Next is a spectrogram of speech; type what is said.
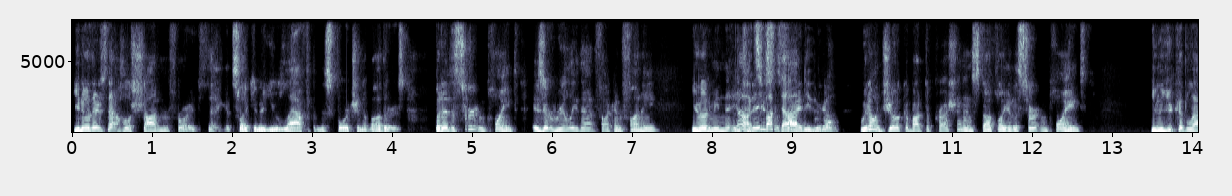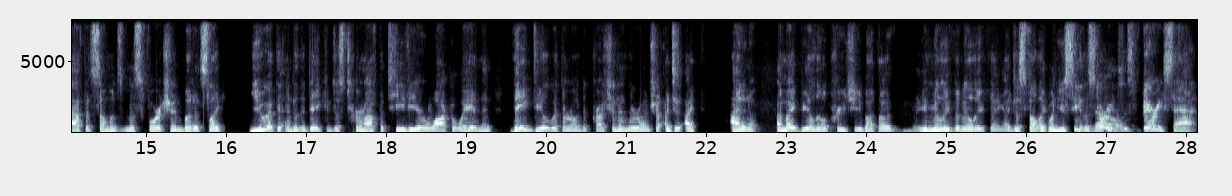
you know, there's that whole Schadenfreude thing. It's like, you know, you laugh at the misfortune of others. But at a certain point, is it really that fucking funny? You know what I mean? In No, it's today's fucked up, society, dude. we don't we don't joke about depression and stuff. Like at a certain point, you know, you could laugh at someone's misfortune, but it's like you at the end of the day can just turn off the TV or walk away, and then they deal with their own depression and their own shit. I just I I don't know. I might be a little preachy about the Milli Vanilli thing. I just felt like when you see the story, it's just very sad.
